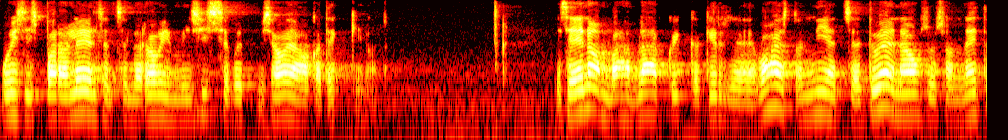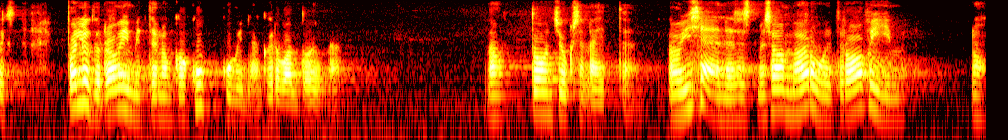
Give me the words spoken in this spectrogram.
või siis paralleelselt selle ravimi sissevõtmise ajaga tekkinud. Ja see enam-vähem läheb ka ikka kirja ja vahest on nii, et see tõenäosus on näiteks, paljudel ravimitel on ka kukkumine kõrvaltoime. noh, toon niisuguse näite. no iseenesest me saame aru, et ravim, noh,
